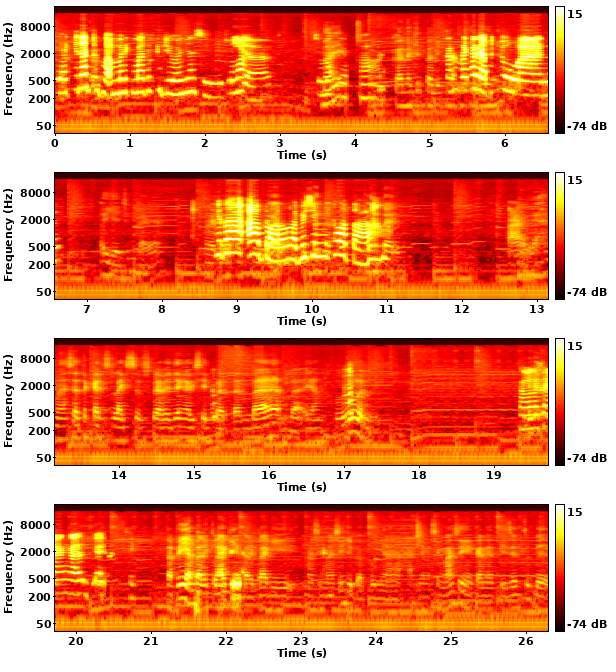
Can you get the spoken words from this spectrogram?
ya kita juga menikmati videonya sih cuma Iya. cuma nah ya itu karena kita Kan mereka dapat cuan. Oh iya juga ya. Mereka kita abal dapat kuota. Alah masa tekan like subscribe aja ngabisin kuota mbak, mbak yang pun. Kalau kan- saya nggak sih. Tapi ya balik lagi, balik lagi masing-masing juga punya haknya masing-masing ya kan netizen tuh ber-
